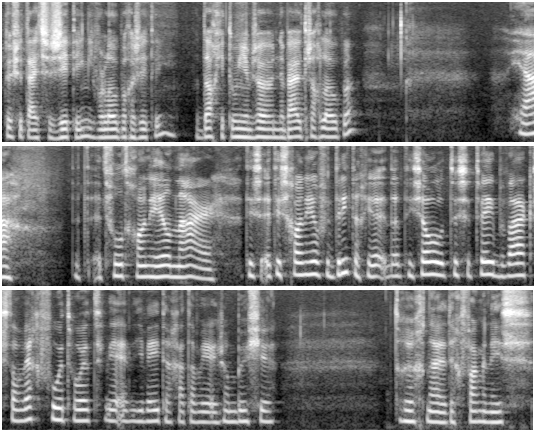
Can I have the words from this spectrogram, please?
tussentijdse zitting, die voorlopige zitting... Wat dacht je toen je hem zo naar buiten zag lopen? Ja, het, het voelt gewoon heel naar. Het is, het is gewoon heel verdrietig je, dat hij zo tussen twee bewakers dan weggevoerd wordt. Weer, en je weet, hij gaat dan weer in zo'n busje terug naar de gevangenis.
